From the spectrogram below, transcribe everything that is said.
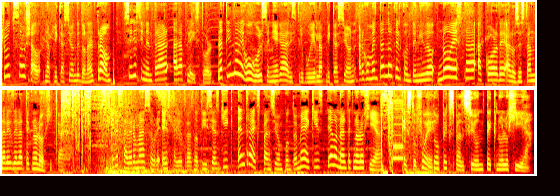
Truth Social, la aplicación de Donald Trump, sigue sin entrar a la Play Store. La tienda de Google se niega a distribuir la aplicación argumentando que el contenido no está acorde a los estándares de la tecnológica. Si quieres saber más sobre esta y otras noticias geek, entra a expansión.mx diagonal tecnología. Esto fue Top Expansión Tecnología.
